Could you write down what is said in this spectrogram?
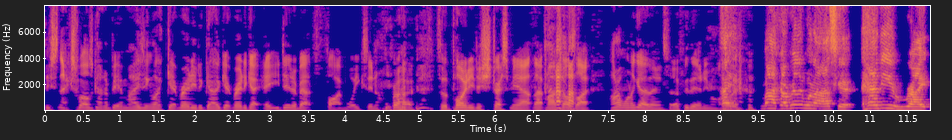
"This next swell's going to be amazing. Like, get ready to go, get ready to go." He did about five weeks in a row, to the point he just stressed me out that much. I was like, "I don't want to go there and surf with you anymore." Hey, Mark, I really want to ask you, how do you rate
